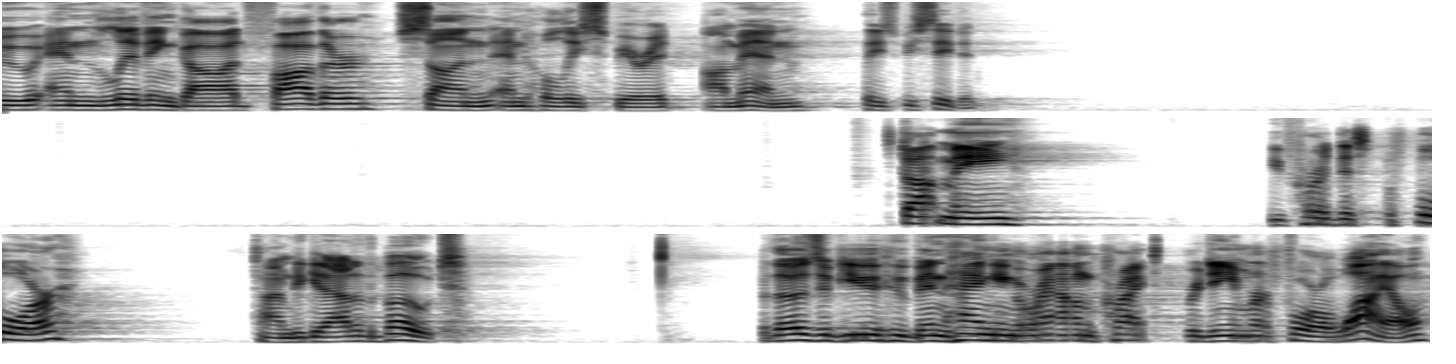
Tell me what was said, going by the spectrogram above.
and living God, Father, Son, and Holy Spirit. Amen. Please be seated. Stop me. You've heard this before. Time to get out of the boat. For those of you who've been hanging around Christ Redeemer for a while,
